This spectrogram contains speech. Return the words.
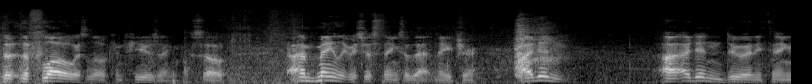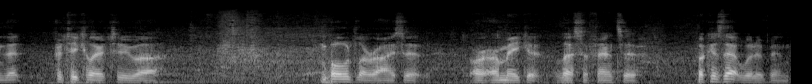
the, the flow is a little confusing. So uh, mainly it was just things of that nature. I didn't I didn't do anything that particular to uh, Bowdlerize it or, or make it less offensive because that would have been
